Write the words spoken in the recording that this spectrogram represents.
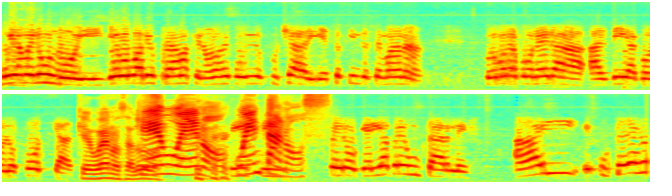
muy a menudo y llevo varios programas que no los he podido escuchar y este fin de semana me voy a poner a- al día con los podcasts. Qué bueno, saludos. qué bueno, Sí, cuéntanos. sí, pero quería preguntarles, ¿hay, ¿ustedes han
